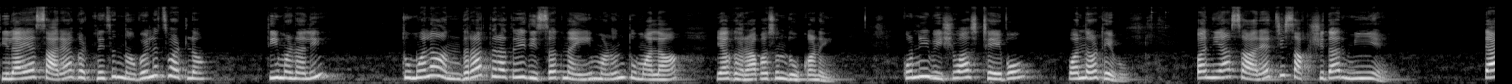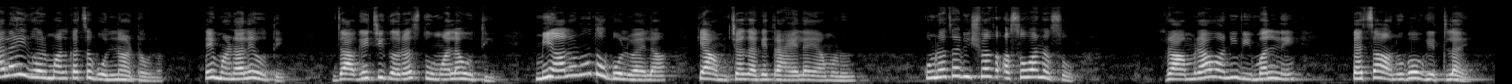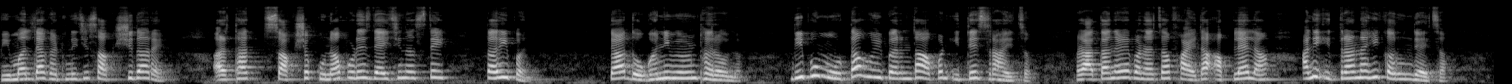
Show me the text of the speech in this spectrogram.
तिला या साऱ्या घटनेचं नवलच वाटलं. ती म्हणाली तुम्हाला अंधारात रात्री दिसत नाही म्हणून तुम्हाला या घरापासून धोका नाही. कोणी विश्वास ठेवो व न ठेवो. पण या साऱ्याची साक्षीदार मी आहे त्यालाही घरमालकाचं बोलणं आठवलं. ते म्हणाले होते जागेची गरज तुम्हाला होती. मी आलो नव्हतो बोलवायला की आमच्या जागेत राहायला या म्हणून. कुणाचा विश्वास असो वा नसो रामराव आणि विमलने त्याचा अनुभव घेतला आहे विमल त्या घटनेची साक्षीदार आहे. अर्थात साक्ष कुणापुढेच द्यायची नसते तरी पण. त्या दोघांनी मिळून ठरवलं दीपू मोठा होईपर्यंत आपण इथेच राहायचं. रातांधळेपणाचा फायदा आपल्याला आणि इतरांनाही करून द्यायचा.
